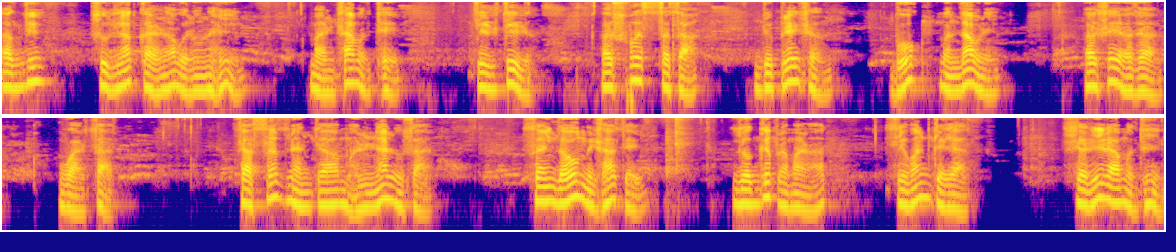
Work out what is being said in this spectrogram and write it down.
अगदी शुल्लक कारणावरूनही माणसामध्ये चिडचिड अस्वस्थता डिप्रेशन भूक मंदावणे असे आजार वाढतात. शास्त्रज्ञांच्या म्हणण्यानुसार सैंधव मिठाचे योग्य प्रमाणात सेवन केल्यास शरीरामधील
